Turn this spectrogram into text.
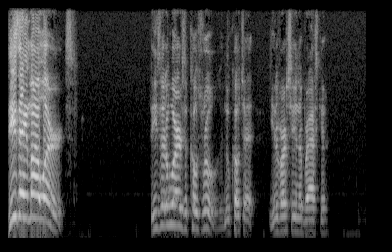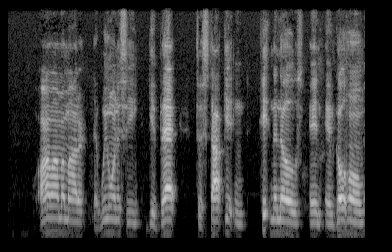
These ain't my words. These are the words of Coach Rhule, the new coach at University of Nebraska, our alma mater that we want to see get back to stop getting hit in the nose and and go home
